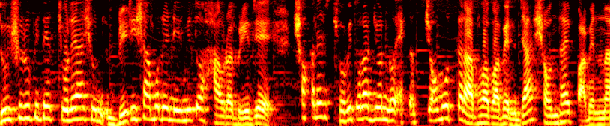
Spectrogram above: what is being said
দুইশো রুপিতে চলে আসুন ব্রিটিশ আমলে নির্মিত হাওড়া ব্রিজে। সকালের ছবি তোলার জন্য একটা চমৎকার আবহাওয়া পাবেন যা সন্ধ্যায় পাবেন না।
